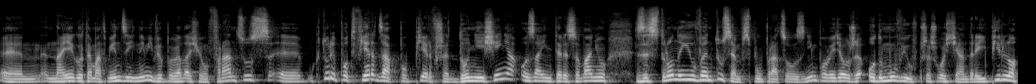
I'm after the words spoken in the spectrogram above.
E, na jego temat między innymi wypowiada się Francuz, który potwierdza po pierwsze doniesienia o zainteresowaniu ze strony Juventusem współpracą z nim. Powiedział, że odmówił w przeszłości Andrei Pirlo,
